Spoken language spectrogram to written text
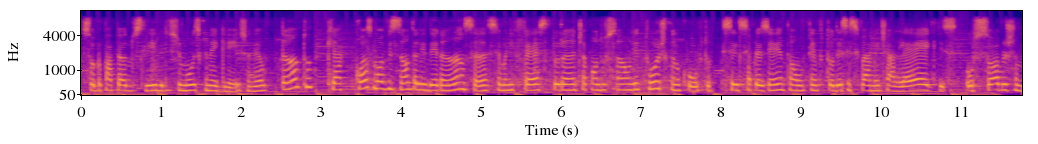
sobre o papel dos líderes de música na igreja. Né? O tanto que a cosmovisão da liderança se manifesta durante a condução litúrgica no culto. Se eles se apresentam o tempo todo excessivamente alegres ou sóbrios demais,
